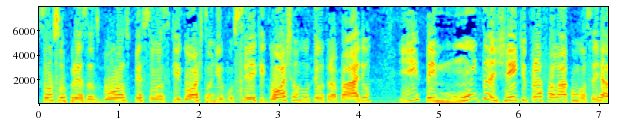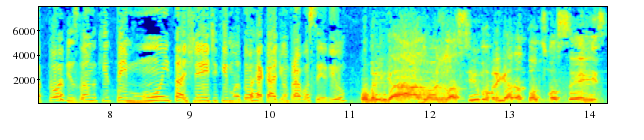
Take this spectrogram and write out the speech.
são surpresas boas, pessoas que gostam de você, que gostam do teu trabalho. E tem muita gente para falar com você. Já estou avisando que tem muita gente que mandou recadinho para você, viu? Obrigado, Ângela Silva, obrigado a todos vocês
